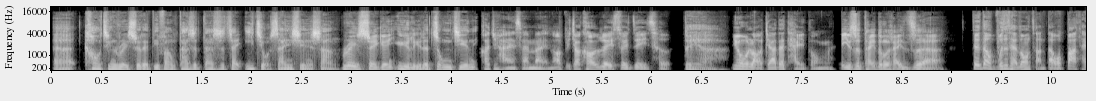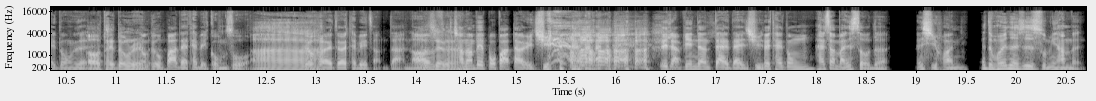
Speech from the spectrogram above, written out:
呃，靠近瑞穗的地方，它是但是在一九三线上，瑞穗跟玉里的中间，靠近海岸山脉，然后比较靠瑞穗这一侧。对呀、啊，因为我老家在台东，也是台东孩子啊。对，但我不是台东长大，我爸台东人。哦，台东人。我跟我爸在台北工作啊，就后来都在台北长大，然后常常被我爸带回去，这两边这样带来带去，对台东还算蛮熟的，很喜欢。那怎么会认识署名他们？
